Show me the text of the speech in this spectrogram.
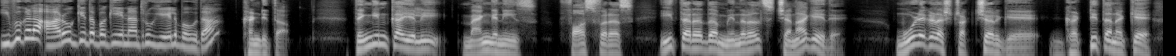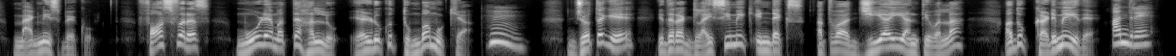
ಇವುಗಳ ಆರೋಗ್ಯದ ಬಗ್ಗೆ ಏನಾದರೂ ಹೇಳಬಹುದಾ? ಖಂಡಿತ. ತೆಂಗಿನಕಾಯಿಯಲ್ಲಿ ಮ್ಯಾಂಗನೀಸ್ ಫಾಸ್ಫರಸ್ ಈ ತರದ ಮಿನರಲ್ಸ್ ಚೆನ್ನಾಗೇ ಇದೆ. ಮೂಳೆಗಳ ಸ್ಟ್ರಕ್ಚರ್ಗೆ ಗಟ್ಟಿತನಕ್ಕೆ ಮ್ಯಾಗ್ನೀಸ್ ಬೇಕು. ಫಾಸ್ಫರಸ್ ಮೂಳೆ ಮತ್ತೆ ಹಲ್ಲು ಎರಡಕ್ಕೂ ತುಂಬಾ ಮುಖ್ಯ. ಜೊತೆಗೆ ಇದರ ಗ್ಲೈಸಿಮಿಕ್ ಇಂಡೆಕ್ಸ್ ಅಥವಾ ಜಿಐ ಅಂತೀವಲ್ಲ ಅದು ಕಡಿಮೆ ಇದೆ. ಅಂದ್ರೆ?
